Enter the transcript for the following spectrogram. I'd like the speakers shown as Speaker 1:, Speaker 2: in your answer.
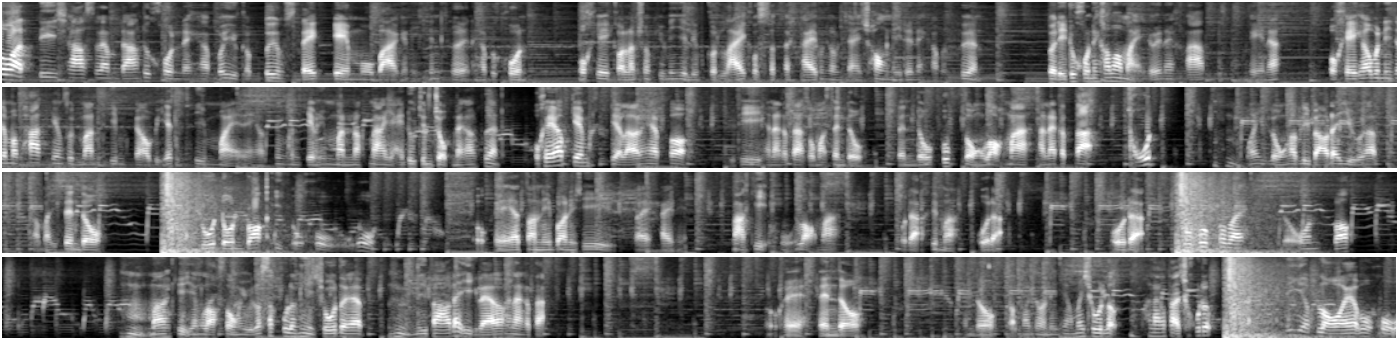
Speaker 1: สวัสดีชาวสแลมดังทุกคนนะครับ ก็อยู่กับปื้มสเต็กเกมโมบายกันอีกเช่นเคยนะครับทุกคน โอเค ก่อนรับชมคลิปนี้อย่าลืมกดไลค์กด subscribe เป็นกำลังใจช่องนี้ด้วยนะครับเพื่อนๆสวัสดีทุกคนที่เข้ามาใหม่ด้วยนะครับโอเคนะ โอเคครับวันนี้จะมาพากเกมสุดมันทีมเก่า vs ทีมใหม่นะครับซึ่งเป็นเกมที่มันมากๆอยากให้ดูจนจบนะครับเพื่อนโอเคครับเกมเขียแล้วนะครับก็อยู่ที่ฮานากาตะส่งมาเซนโดเซนโดปุ๊บส่งหลอกมาฮานากาตะชุดไม่ลงครับรีบาวได้อยู่ครับกลับมาที่เซนโด ชูดโดนบล็อกอีก โอ้โห โอเคครับตอนนี้บอลอยู่ที่ใครใครเนี่ยมากิโอ้โหหลอกมา โอดะขึ้นมา โอดะ โอดะปุ๊บปุ๊บเข้าไปโดนบล็อกมากิยังหลอกส่งอยู่แล้วสักกุลังหีชูดเลยครับรีบาวได้อีกแล้วฮานากตะ โอเคเทนโดเทนโดกลับมาตรงนี้ยังไม่ชูดแล้วฮานากตะชูดแล้วเรียบร้อยครับโอ้โห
